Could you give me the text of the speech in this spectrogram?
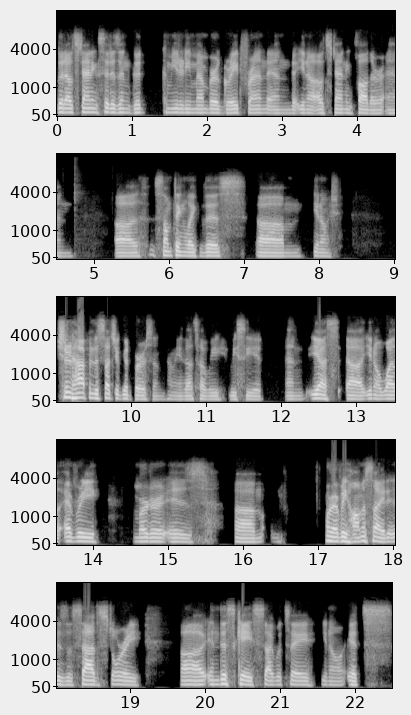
good outstanding citizen, good community member, great friend, and you know, outstanding father. And uh, something like this, um, you know, sh- shouldn't happen to such a good person. I mean, that's how we we see it. And yes, uh, you know, while every murder is um, or every homicide is a sad story, uh, in this case, I would say, you know, it's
